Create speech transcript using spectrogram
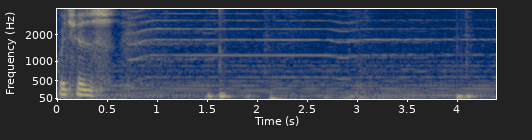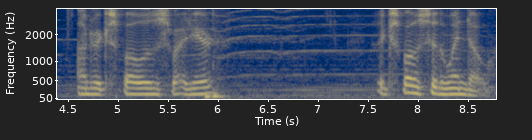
which is underexposed right here, exposed to the window.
